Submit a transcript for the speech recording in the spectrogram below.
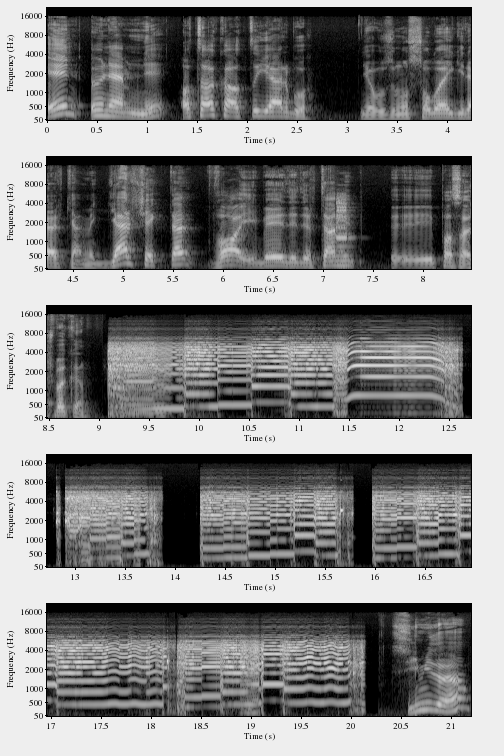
En önemli atağa kalktığı yer bu. Yavuz'un o soloya girerken ve gerçekten vay be dedirten bir e, pasaj bakın. O ya?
